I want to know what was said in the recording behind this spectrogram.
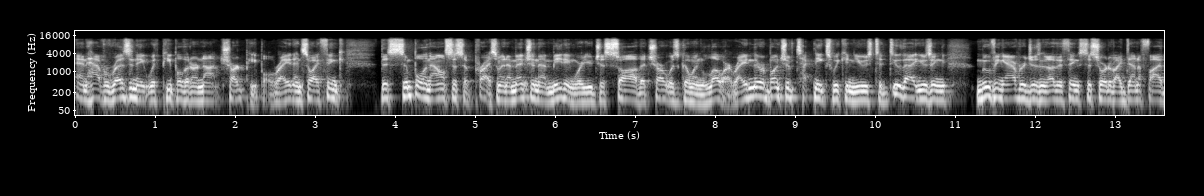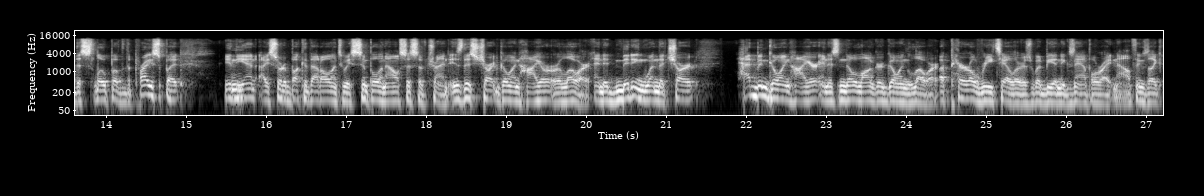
and have resonate with people that are not chart people right? And so i think this simple analysis of price. I mean, I mentioned that meeting where you just saw the chart was going lower, right? And there are a bunch of techniques we can use to do that using moving averages and other things to sort of identify the slope of the price. But in the end, I sort of bucket that all into a simple analysis of trend. Is this chart going higher or lower? And admitting when the chart had been going higher and is no longer going lower. Apparel retailers would be an example right now. Things like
